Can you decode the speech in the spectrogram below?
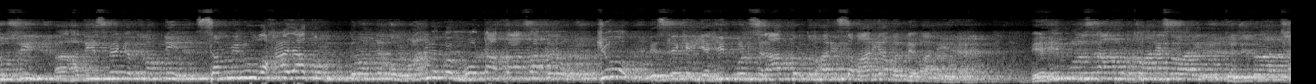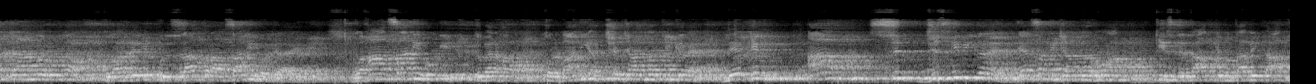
دوسری حدیث میں کہ تم اپنی زمین وحایا تم تم اپنی قربانیوں کو موٹا تازہ کرو۔ کیوں؟ اس لیے کہ یہی پل سرات پر تمہاری سواریاں بننے والی ہیں۔ یہی پل سرات پر تمہاری سواری۔ تو جتنا اچھا جانور ہوگا، تمہارے لیے پل سرات پر آسانی ہو جائے گی۔ وہاں آسانی ہوگی۔ تو بہرحال، قربانی اچھے جانور کی کریں۔ لیکن آپ صرف جس کی بھی کریں، جیسا بھی جانور ہو، آپ کی استطاعت کے مطابق آپ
